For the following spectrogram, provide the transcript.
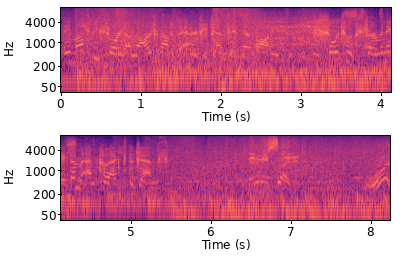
They must be storing a large amount of energy gems in their bodies. Be sure to exterminate them and collect the gems. Enemy sighted. What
